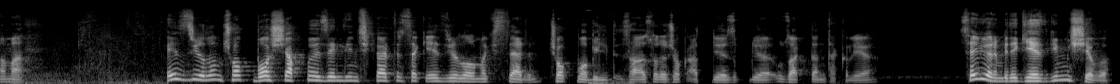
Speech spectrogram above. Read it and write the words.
Aman. Ezreal'ın çok boş yapma özelliğini çıkartırsak Ezreal olmak isterdim. Çok mobil, sağa sola çok atlıyor, zıplıyor, uzaktan takılıyor. Seviyorum bir de gezginmiş ya bu.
